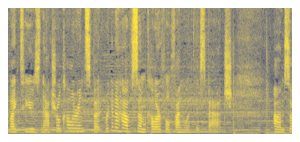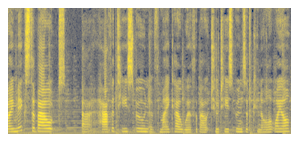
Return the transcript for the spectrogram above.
like to use natural colorants, but we're gonna have some colorful fun with this batch. Um, so I mixed about uh, half a teaspoon of mica with about two teaspoons of canola oil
